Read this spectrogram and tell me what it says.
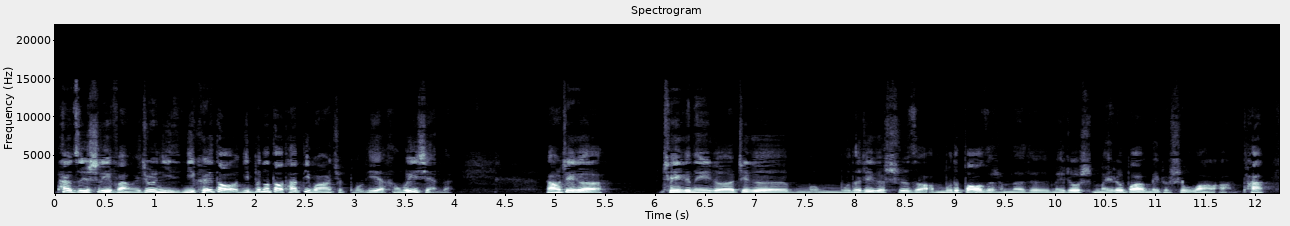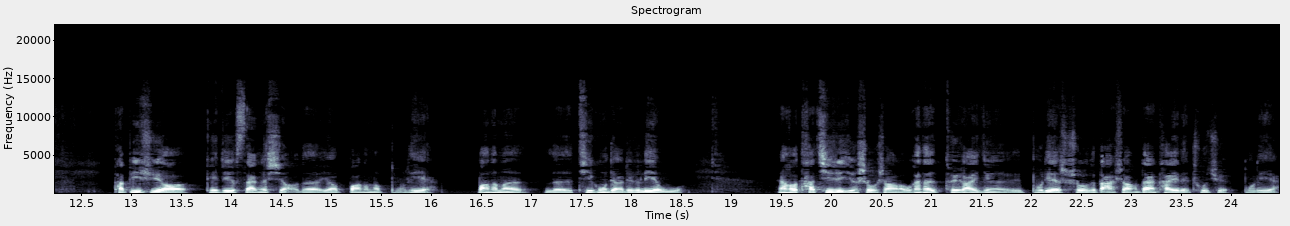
它有自己势力范围，就是你你可以到，你不能到它地方上去捕猎，很危险的。然后这个这个那个这个母母的这个狮子啊，母的豹子什么的，这美洲狮、美洲豹、美洲狮我忘了啊，它它必须要给这三个小的要帮他们捕猎，帮他们呃提供点这个猎物。然后他其实已经受伤了，我看他腿上已经捕猎受了个大伤，但是他也得出去捕猎，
